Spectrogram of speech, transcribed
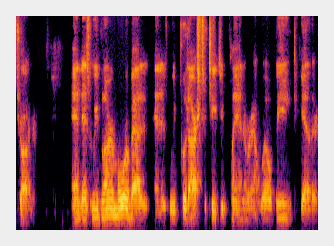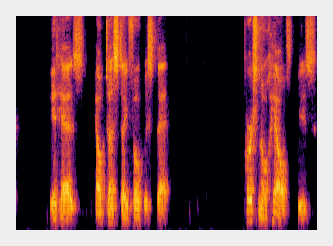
Charter. And as we've learned more about it and as we put our strategic plan around well-being together, it has helped us stay focused that personal health is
